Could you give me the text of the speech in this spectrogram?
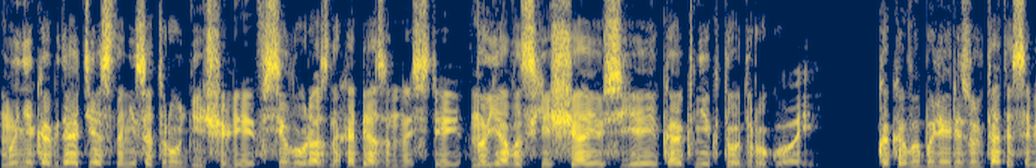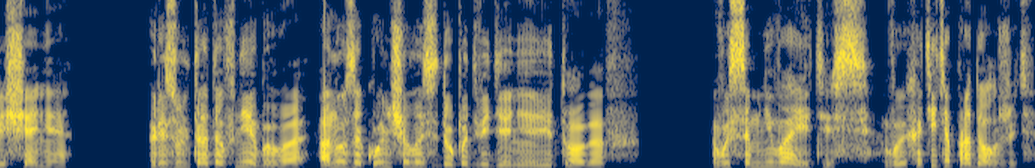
Мы никогда тесно не сотрудничали в силу разных обязанностей, но я восхищаюсь ей, как никто другой. Каковы были результаты совещания? Результатов не было, оно закончилось до подведения итогов. Вы сомневаетесь, вы хотите продолжить?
